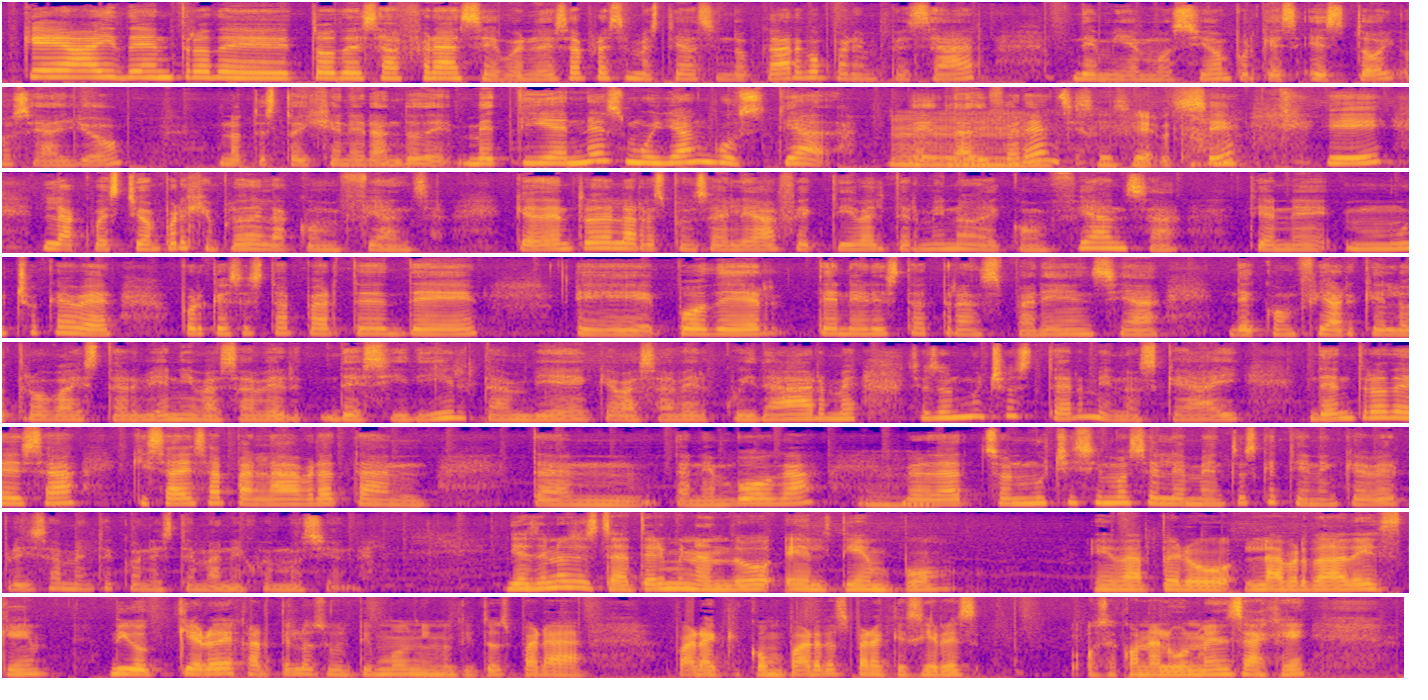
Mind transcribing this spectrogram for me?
¿Qué hay dentro de toda esa frase? Bueno, de esa frase me estoy haciendo cargo para empezar de mi emoción, porque es estoy, o sea, yo, no te estoy generando de me tienes muy angustiada. es la Mm, diferencia. sí, cierto. ¿Sí? Y la cuestión, por ejemplo, de la confianza, que dentro de la responsabilidad afectiva el término de confianza tiene mucho que ver porque es esta parte de eh, poder tener esta transparencia, de confiar que el otro va a estar bien y va a saber decidir también, que va a saber cuidarme. O sea, son muchos términos que hay dentro de esa, quizá esa palabra tan tan, tan en boga. ¿verdad? Son muchísimos elementos que tienen que ver precisamente con este manejo emocional. Ya se nos está terminando el tiempo, Eva, pero la verdad es que, digo, quiero dejarte los últimos minutitos para, para que compartas, para que cierres, o sea, con algún mensaje.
